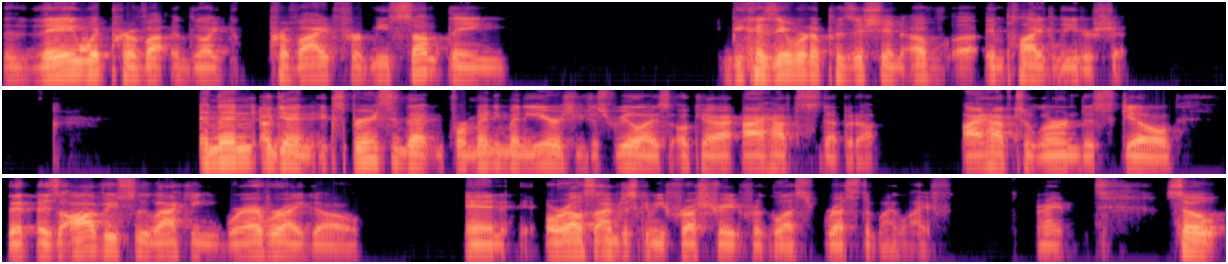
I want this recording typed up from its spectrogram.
they would provide like provide for me something because they were in a position of uh, implied leadership. And then again, experiencing that for many, many years, you just realize, okay, I, I have to step it up. I have to learn this skill that is obviously lacking wherever I go. And or else I'm just gonna be frustrated for the rest of my life. Right. So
